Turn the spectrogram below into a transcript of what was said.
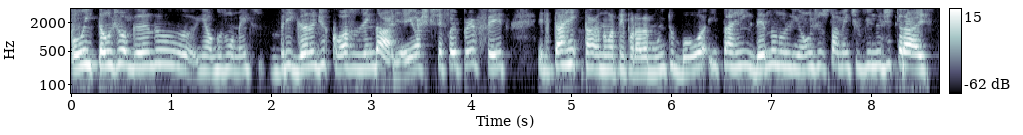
ou então jogando em alguns momentos brigando de costas dentro da área. E eu acho que você foi perfeito. Ele tá, tá numa temporada muito boa e tá rendendo no Lyon justamente vindo de trás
